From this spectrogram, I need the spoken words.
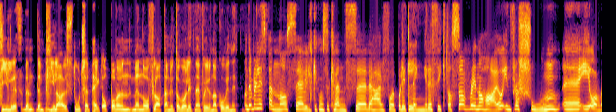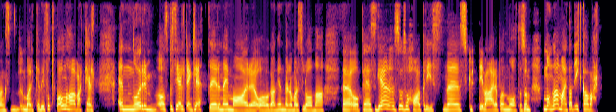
tidligere. Den, den pila har jo stort sett pekt oppover, men, men nå flater den ut og går litt ned pga. covid-19. Og Det blir litt spennende å se hvilke konsekvenser det her får på litt lengre sikt også. fordi nå har jo inflasjonen eh, i overgangsmarkedet i fotballen har vært helt enorm. og Spesielt egentlig etter Neymar-overgangen mellom Barcelona eh, og PSG, så, så har prisene skutt i været på en måte som mange har meint at ikke har vært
